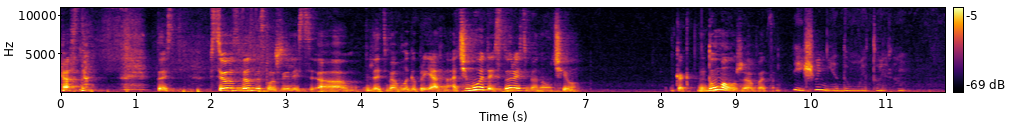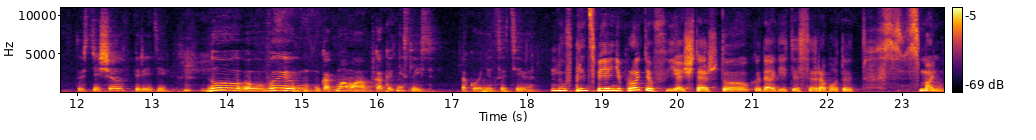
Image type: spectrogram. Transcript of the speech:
Ясно. То есть все звезды сложились а, для тебя благоприятно. А чему эта история тебя научила? Как думал уже об этом? Еще не думаю только. То есть еще впереди. Ну, вы, как мама, как отнеслись к такой инициативе? Ну, в принципе, я не против. Я считаю, что когда дети работают с маль-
